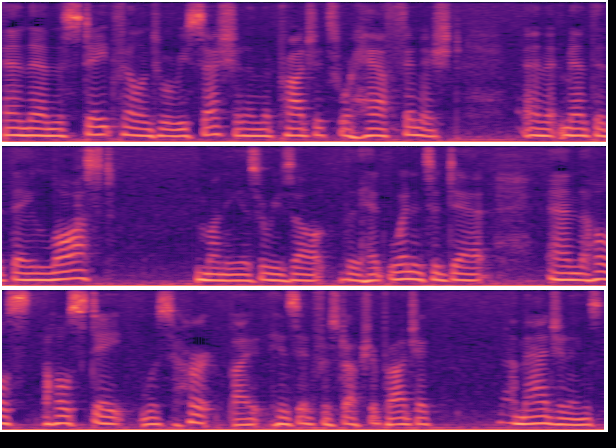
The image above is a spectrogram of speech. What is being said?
And then the state fell into a recession and the projects were half finished, and it meant that they lost money as a result. They had went into debt, and the whole the whole state was hurt by his infrastructure project imaginings.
